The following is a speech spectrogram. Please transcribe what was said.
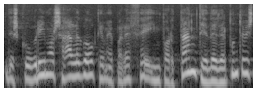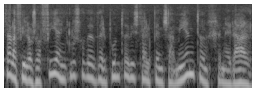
descubrimos algo que me parece importante desde el punto de vista de la filosofía, incluso desde el punto de vista del pensamiento en general.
